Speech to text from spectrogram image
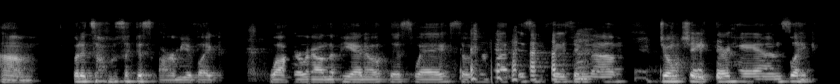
Um but it's almost like this army of like walk around the piano this way so your butt isn't facing them don't shake their hands like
